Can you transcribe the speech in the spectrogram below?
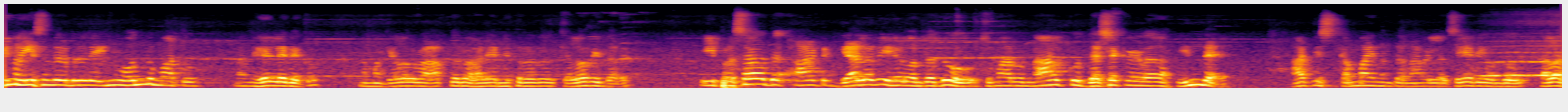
ಇನ್ನು ಈ ಸಂದರ್ಭದಲ್ಲಿ ಇನ್ನೂ ಒಂದು ಮಾತು ನಾನು ಹೇಳಲೇಬೇಕು. ನಮ್ಮ ಕೆಲವರು ಆಪ್ತರು, ಹಳೆಯ ಮಿತ್ರರು, ಕೆಲವರು ಇದ್ದಾರೆ. ಈ ಪ್ರಸಾದ್ ಆರ್ಟ್ ಗ್ಯಾಲರಿ ಹೇಳುವಂಥದ್ದು ಸುಮಾರು ನಾಲ್ಕು ದಶಕಗಳ ಹಿಂದೆ ಆರ್ಟಿಸ್ಟ್ ಕಂಬೈನ್ ಅಂತ ನಾವೆಲ್ಲ ಸೇರಿ ಒಂದು ಕಲಾ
